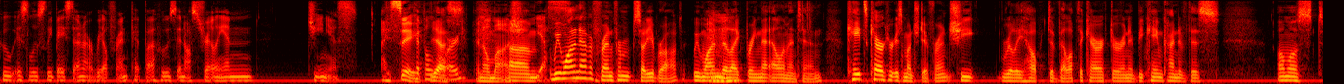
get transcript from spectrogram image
who is loosely based on our real friend Pippa, who's an Australian genius. I see. Pippa Yes. Lord. An homage. Um, Yes. We wanted to have a friend from study abroad. We wanted to like bring that element in. Kate's character is much different. She really helped develop the character, and it became kind of this almost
